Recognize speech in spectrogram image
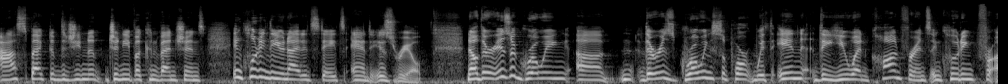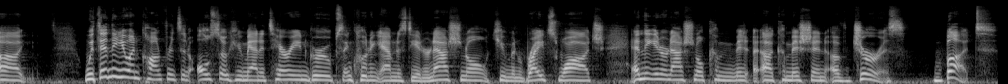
aspect of the Geneva Conventions, including the United States and Israel. Now, there is a growing, uh, there is growing support within the UN conference, including uh, within the UN conference and also humanitarian groups, including Amnesty International, Human Rights Watch, and the International uh, Commission of Jurists. But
